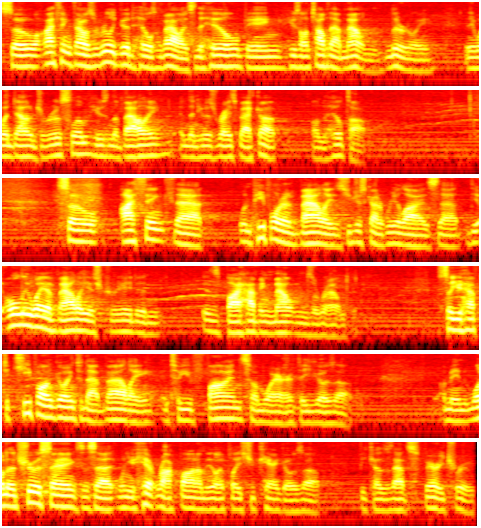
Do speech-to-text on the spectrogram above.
So I think that was a really good hills and valleys. The hill being, he was on top of that mountain, literally. And he went down to Jerusalem, he was in the valley, and then he was raised back up on the hilltop. So I think that when people are in valleys, you just got to realize that the only way a valley is created is by having mountains around it. So you have to keep on going to that valley until you find somewhere that you goes up. I mean, one of the truest sayings is that when you hit rock bottom, the only place you can go is up, because that's very true.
